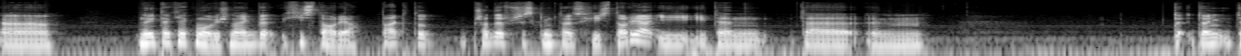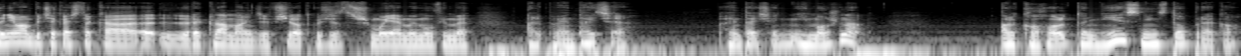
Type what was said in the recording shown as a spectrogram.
E, no i tak jak mówisz, no jakby historia, tak? To przede wszystkim to jest historia i, i ten, te... Um, to, to, to, nie ma być jakaś taka reklama, gdzie w środku się zatrzymujemy i mówimy, ale pamiętajcie, pamiętajcie, nie można, Alkohol to nie jest nic dobrego.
